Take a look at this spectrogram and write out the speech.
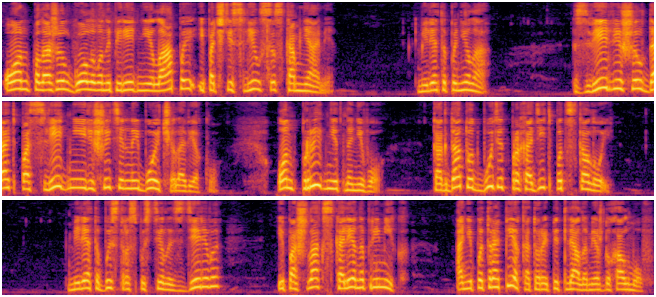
Он положил голову на передние лапы и почти слился с камнями. Милета поняла. Зверь решил дать последний решительный бой человеку. Он прыгнет на него, когда тот будет проходить под скалой. Милета быстро спустилась с дерева и пошла к скале напрямик, а не по тропе, которая петляла между холмов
